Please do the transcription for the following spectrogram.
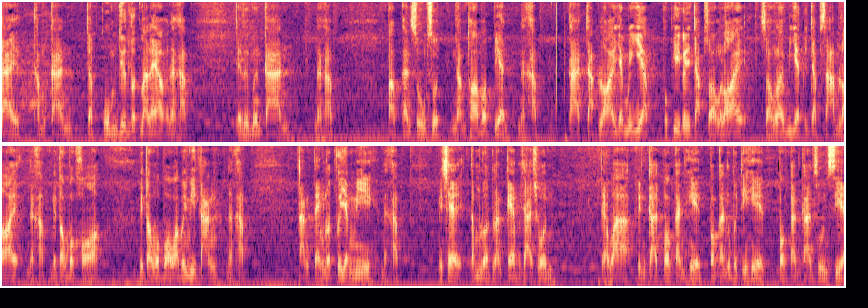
ได้ทำการจับกลุ่มยึดรถมาแล้วนะครับ จะดำเนินการนะครับ ปรับขั้นสูงสุดนำท่อมาเปลี่ยนนะครับ ถ้าจับร้อยยังไม่เงียบ พวกพี่ก็จะจับ 200 200 ไม่เงียบจะจับ 300นะครับไม่ต้องมาขอ ไม่ต้องมาบอกว่าไม่มีตังค์นะครับ ตังค์แต่งรถก็ยังมีนะครับ ไม่ใช่ตำรวจรังแกประชาชนแต่ว่าเป็นการป้องกันเหตุ ป้องกันอุบัติเหตุ ป้องกันการสูญเสีย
